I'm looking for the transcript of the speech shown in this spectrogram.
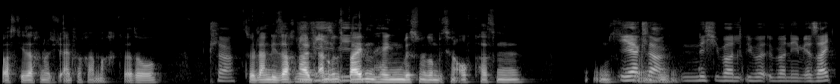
Was die Sache natürlich einfacher macht. Also, Klar. solange die Sachen Wie- halt an wie- uns wie- beiden hängen, müssen wir so ein bisschen aufpassen. Ja, klar, nicht über, über, übernehmen. Ihr seid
